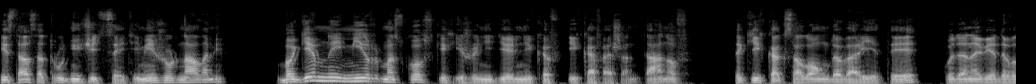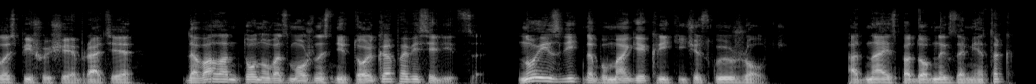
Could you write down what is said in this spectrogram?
и стал сотрудничать с этими журналами. Богемный мир московских еженедельников и кафе-шантанов, таких как «Салон де варьете», куда наведывалось пишущее братья, давал Антону возможность не только повеселиться, но и излить на бумаге критическую желчь. Одна из подобных заметок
